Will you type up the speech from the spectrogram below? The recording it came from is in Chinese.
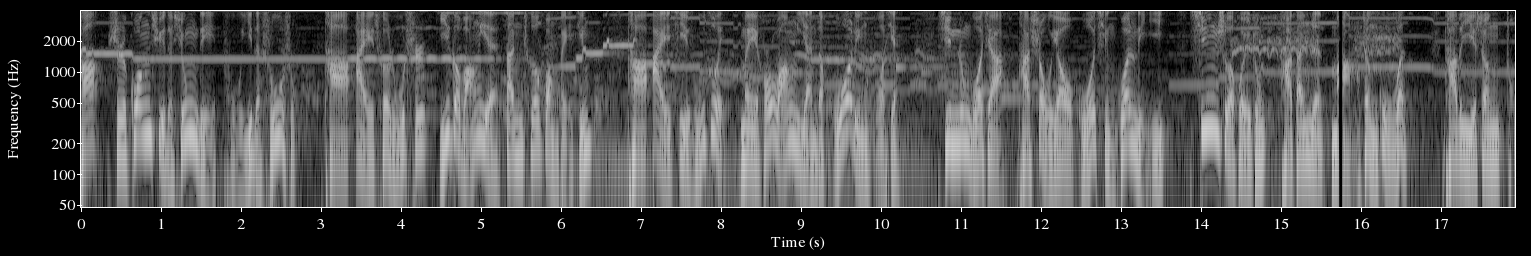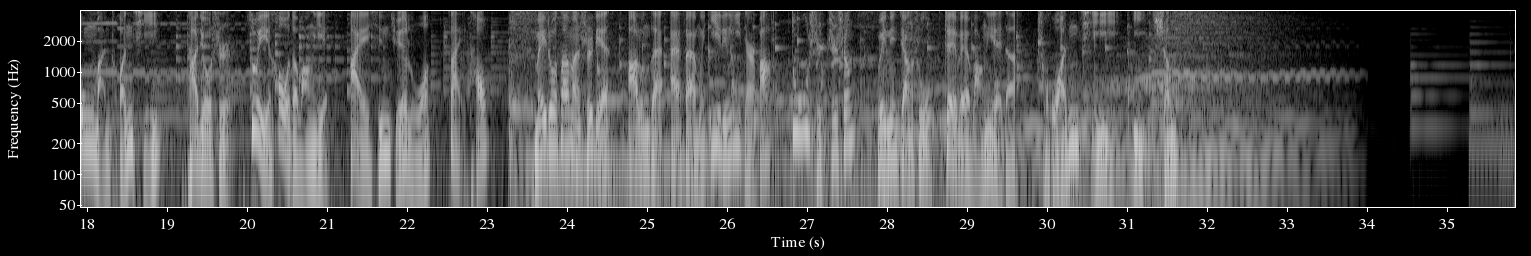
他是光绪的兄弟，溥仪的叔叔。他爱车如痴，一个王爷单车逛北京。他爱戏如醉，美猴王演得活灵活现。新中国下，他受邀国庆观礼；新社会中，他担任马政顾问。他的一生充满传奇。他就是最后的王爷，爱新觉罗在涛。每周三晚十点，阿龙在 FM 一零一点八都市之声为您讲述这位王爷的。传奇一生。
